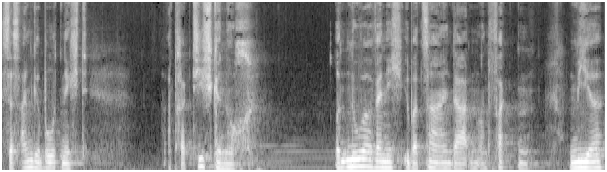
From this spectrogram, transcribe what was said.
Ist das Angebot nicht attraktiv genug? Und nur wenn ich über Zahlen, Daten und Fakten mir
